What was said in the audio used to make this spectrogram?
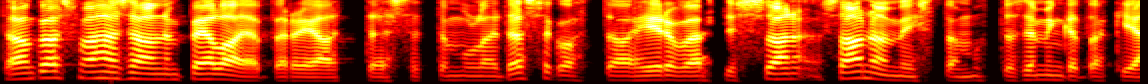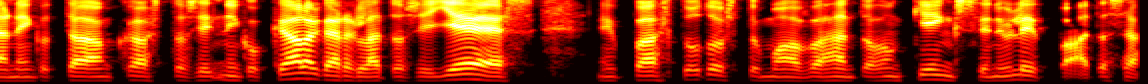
tämä on myös vähän sellainen pelaaja periaatteessa, että mulla ei tässä kohtaa hirveästi san, sanomista, mutta se minkä takia niin tämä on myös tosi, niin Kälkärillä tosi jees, niin pääsi tutustumaan vähän tuohon Kingsin ylipäätänsä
